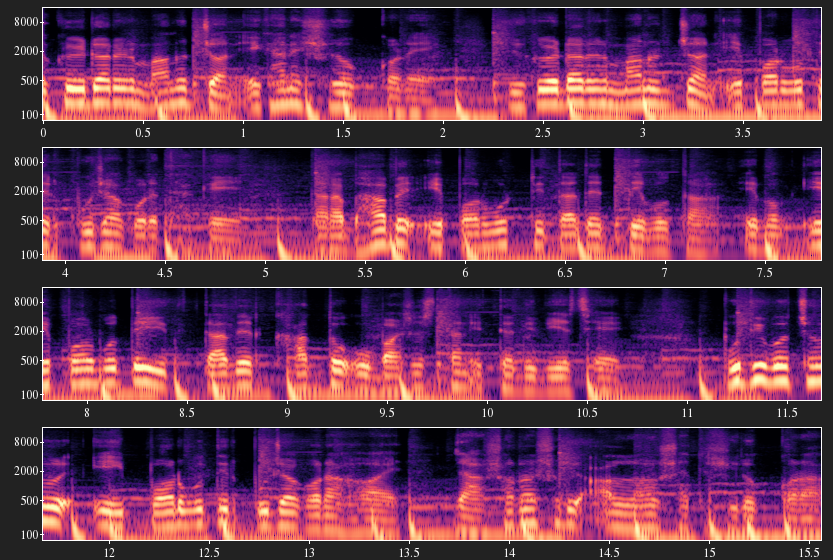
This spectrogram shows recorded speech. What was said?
ইকুয়েডরের মানুষজন এখানে শিরক করে। ইকুয়েডরের মানুষজন এ পর্বতের পূজা করে থাকে। তারা ভাবে এ পর্বতটি তাদের দেবতা এবং এ পর্বতেই তাদের খাদ্য ও বাসস্থান ইত্যাদি দিয়েছে। প্রতি বছর এই পর্বতের পূজা করা হয়, যা সরাসরি আল্লাহর সাথে শিরক করা।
